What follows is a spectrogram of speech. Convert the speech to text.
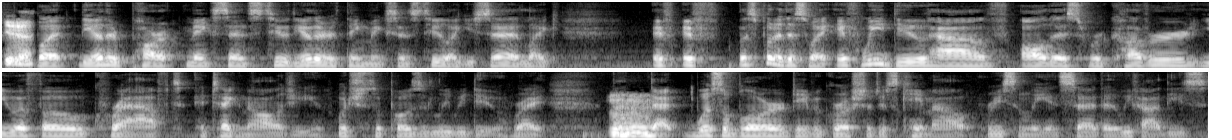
Yeah. But the other part makes sense too. The other thing makes sense too, like you said, like if if let's put it this way, if we do have all this recovered UFO craft and technology, which supposedly we do, right? Mhm. That whistleblower David Grusch just came out recently and said that we've had these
